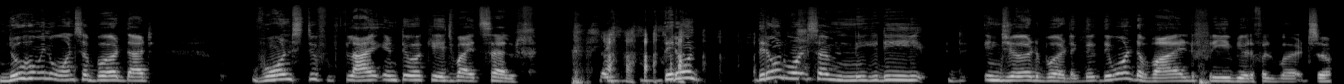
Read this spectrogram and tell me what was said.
no woman wants a bird that wants to fly into a cage by itself like they don't they don't want some needy injured bird. Like they, they want a wild free beautiful bird. So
